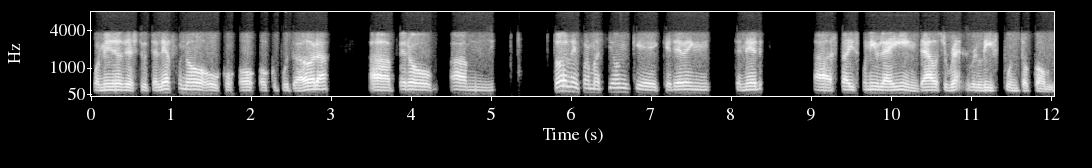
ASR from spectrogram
por medio de su teléfono o, o, computadora, pero toda la información que, que deben tener ah, está disponible ahí en dallasrentrelief.com.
